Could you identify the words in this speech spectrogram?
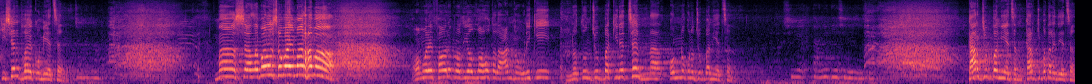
কিসের ভয়ে কমিয়েছেন? মাশাআল্লাহ বলো সবাই মারহাবা। অমরে ফারুক রাদিয়াল্লাহু তাআলা আনহু উনি কি নতুন জুব্বা কিনেছেন না অন্য কোনো জুব্বা নিয়েছেন? কার জুব্বা নিয়েছেন? কার জুব্বা তালে দিয়েছেন?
